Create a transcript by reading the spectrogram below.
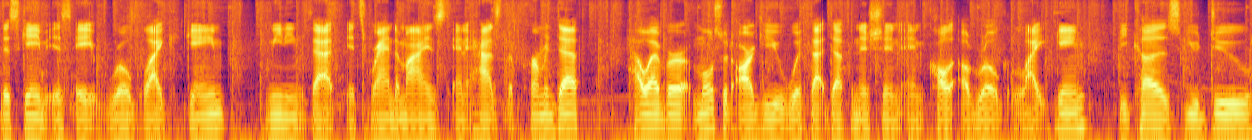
this game is a roguelike game, meaning that it's randomized and it has the permadeath. However, most would argue with that definition and call it a roguelite game because you do,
